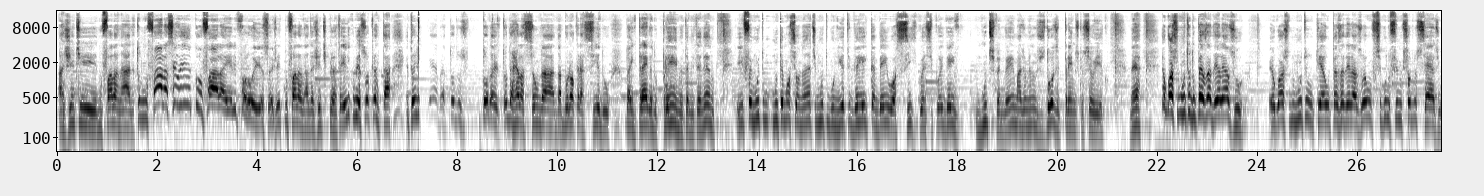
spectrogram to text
a gente não fala nada. Todo mundo fala, seu Ico, fala. Ele falou isso, a gente não fala nada, a gente canta. Ele começou a cantar, então ele quebra todos, toda, toda a relação da, da burocracia, do, da entrega do prêmio, tá me entendendo? E foi muito, muito emocionante, muito bonito. E ganhei também o OSIC com esse coisa, ganhei muitos prêmios, ganhei mais ou menos 12 prêmios com o seu Ico. Né? Eu gosto muito do Pesadelo é Azul. Eu gosto muito do que é o Pesadelo é Azul, é o segundo filme sobre o Césio.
